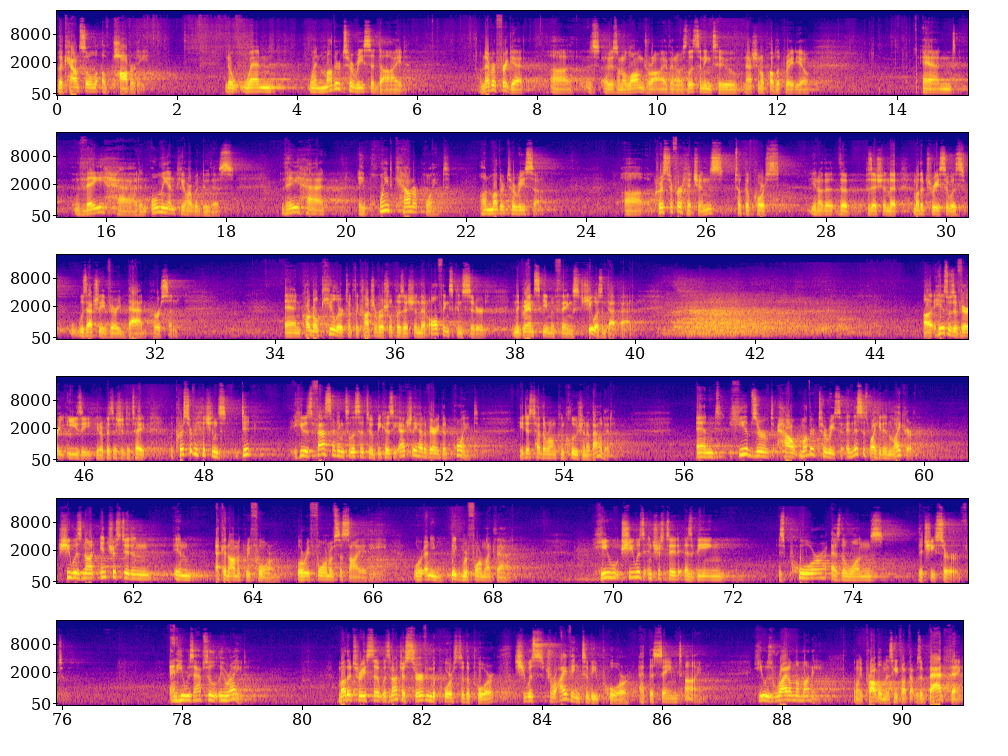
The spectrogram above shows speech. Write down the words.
the counsel of poverty. You know, when, when Mother Teresa died, I'll never forget, uh, I was on a long drive and I was listening to National Public Radio, and they had, and only NPR would do this, they had a point counterpoint on Mother Teresa. Uh, Christopher Hitchens took, of course, you know, the, the position that Mother Teresa was, was actually a very bad person. And Cardinal Keeler took the controversial position that all things considered, in the grand scheme of things, she wasn't that bad. Uh, his was a very easy you know, position to take. But Christopher Hitchens did, he was fascinating to listen to because he actually had a very good point. He just had the wrong conclusion about it. And he observed how Mother Teresa, and this is why he didn't like her, she was not interested in, in economic reform or reform of society or any big reform like that. He, she was interested as being as poor as the ones that she served. And he was absolutely right. Mother Teresa was not just serving the poorest of the poor, she was striving to be poor at the same time. He was right on the money. The only problem is he thought that was a bad thing.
